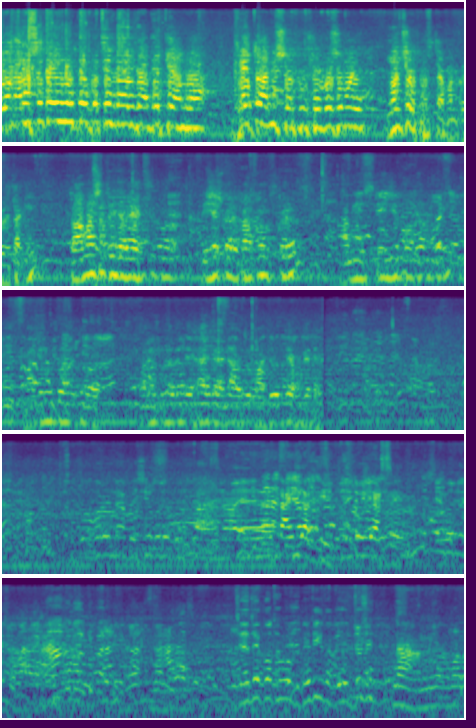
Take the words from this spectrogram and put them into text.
এবং আমার সাথে এই মুহূর্তে উপস্থিত রয়েছে যাদেরকে আমরা, যেহেতু আমি সর্বসময় মঞ্চে উপস্থাপন করে থাকি, তো আমার সাথে যারা বিশেষ করে পারফরমেন্স করেন, আমি স্টেজে প্রোগ্রাম করি, মাঝে মধ্যে অনেকগুলোকে দেখা যায় না তো মাঝে মধ্যে আমাকে দেখা যেতে কথা বলব না, আমি আমার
